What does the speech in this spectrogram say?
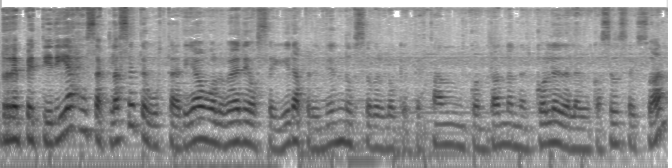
¿Repetirías esa clase? ¿Te gustaría volver o seguir aprendiendo sobre lo que te están contando en el cole de la educación sexual?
